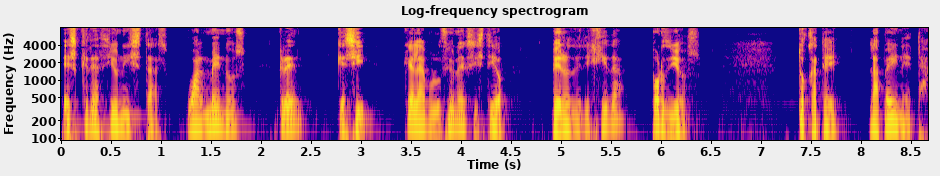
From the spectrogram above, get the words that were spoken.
es creacionistas, o al menos creen que sí, que la evolución existió, pero dirigida por Dios. Tócate la peineta.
